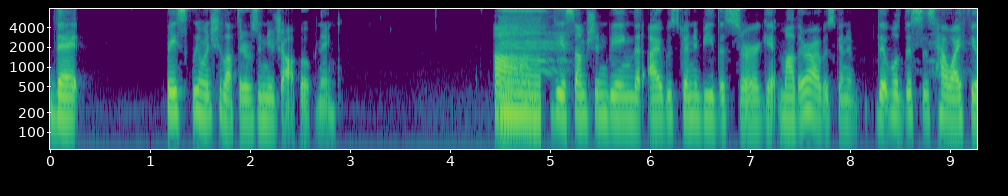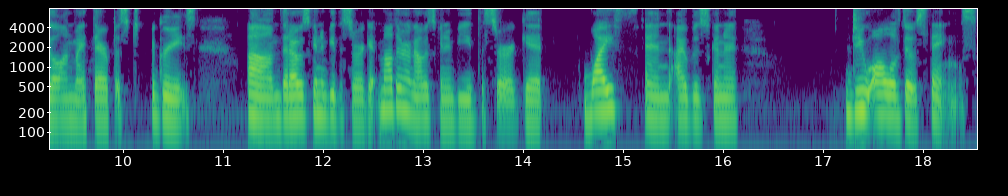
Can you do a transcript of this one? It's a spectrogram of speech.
that basically when she left, there was a new job opening. Um, mm. The assumption being that I was going to be the surrogate mother. I was going to, that, well, this is how I feel, and my therapist agrees um, that I was going to be the surrogate mother and I was going to be the surrogate wife, and I was going to do all of those things.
